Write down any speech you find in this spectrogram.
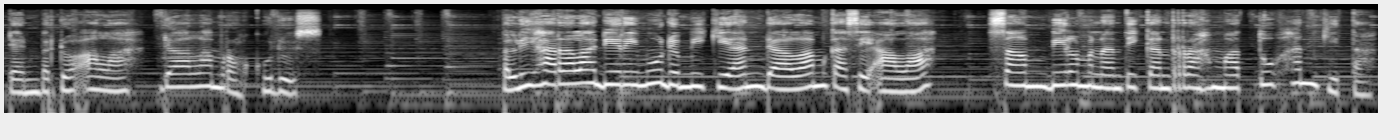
dan berdoalah dalam roh kudus. Peliharalah dirimu demikian dalam kasih Allah, sambil menantikan rahmat Tuhan kita,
